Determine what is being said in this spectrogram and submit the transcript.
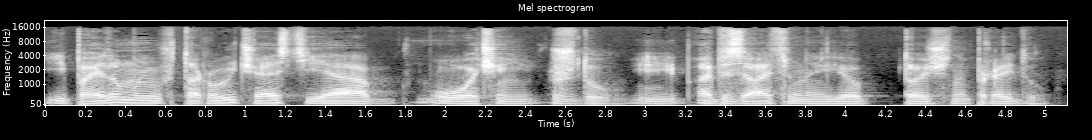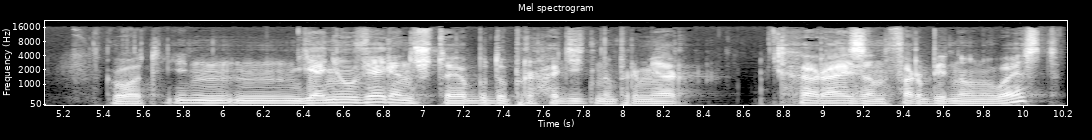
И поэтому вторую часть я очень жду, и обязательно ее точно пройду. Вот. И я не уверен, что я буду проходить, например, Horizon Forbidden West,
